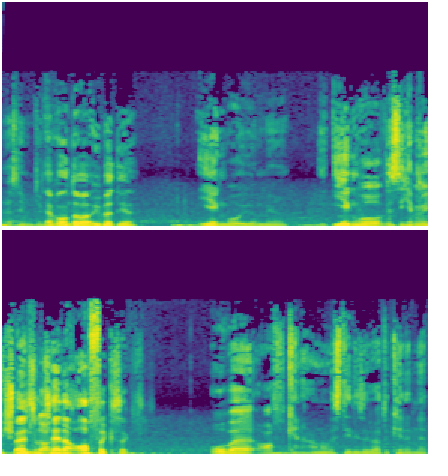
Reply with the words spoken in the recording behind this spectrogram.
Der ist nicht Der wohnt aber über dir. Irgendwo über mir. Irgendwo, wisst ihr, ich habe nämlich Weil sonst hätte er auf gesagt. Ober, auf, keine Ahnung, was die diese Wörter kennen nicht.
